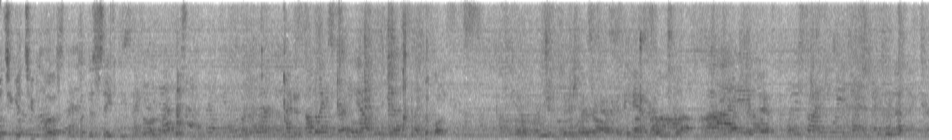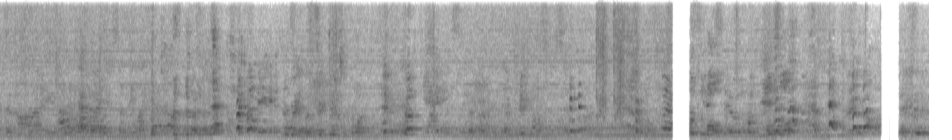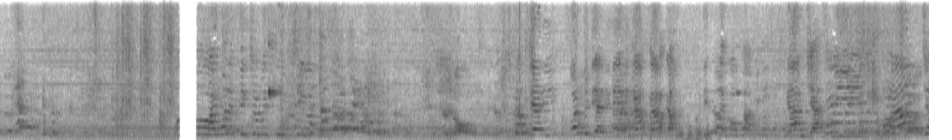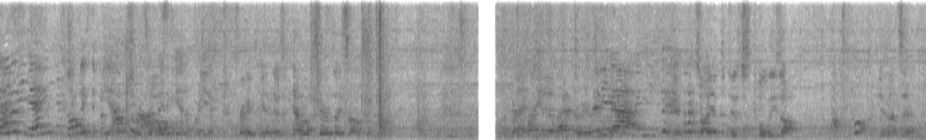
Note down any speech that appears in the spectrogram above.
once you get too close, then put the safety thing terms I saw. So all you have to do is just pull these off. Yeah, that's it.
